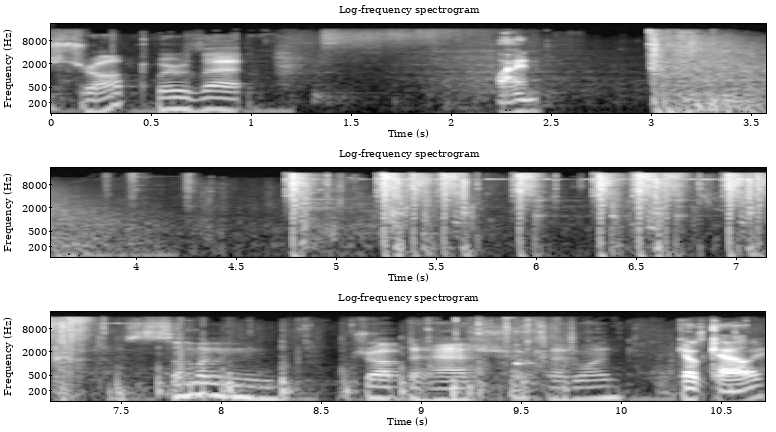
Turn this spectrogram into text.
One dropped. Where was that? Fine. Someone dropped a hash outside one. Killed Callie.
